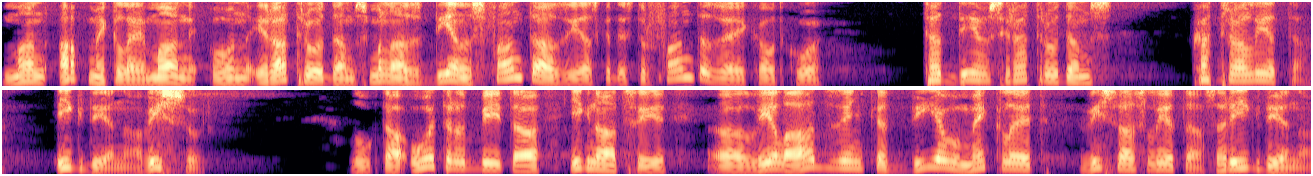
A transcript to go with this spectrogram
man apmeklē mani un ir atrodams manās dienas fantāzijās, kad es tur fantazēju kaut ko, tad Dievs ir atrodams katrā lietā, ikdienā, visur. Lūk, tā otra bija tā Ignācija lielā atziņa, ka Dievu meklēt visās lietās, arī ikdienā.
